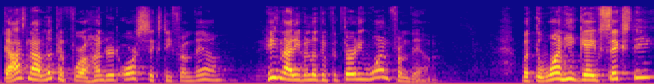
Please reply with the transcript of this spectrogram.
God's not looking for 100 or 60 from them. He's not even looking for 31 from them. But the one he gave 60,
